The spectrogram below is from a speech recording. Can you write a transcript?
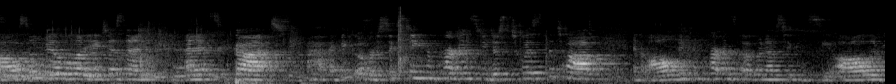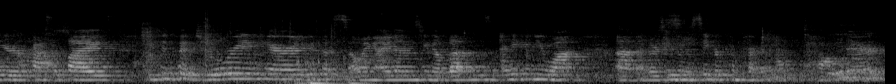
also available on HSN, and it's got, I think, over 16 compartments. You just twist the top, and all the compartments open up so you can see all of your craft supplies. You can put jewelry in here, you can put sewing items, you know, buttons, anything you want. Um, and there's even a secret compartment at the top there.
